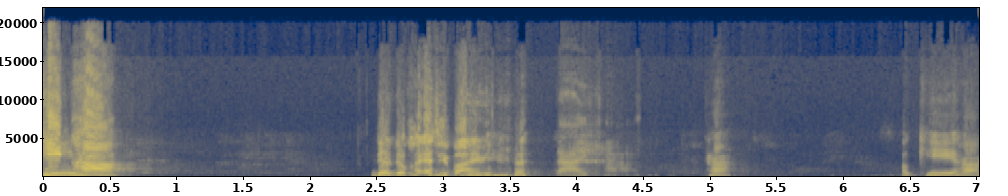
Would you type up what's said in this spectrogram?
ขิงค่ะ เดี๋ยวเดี๋ยวค่อยอธิบาย ได้ค่ะ ค่ะ โอเคค่ะ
